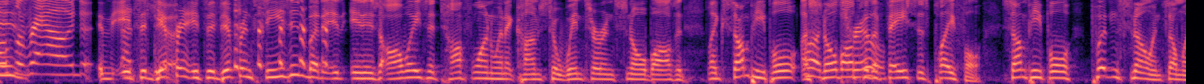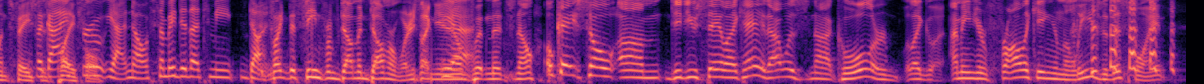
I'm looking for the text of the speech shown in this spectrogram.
rolls is- around. It's That's a cute. different it's a different season, but it, it is always a tough one when it comes to winter and snowballs. And like some people, a Well, snowball to the face is playful. Some people putting snow in someone's face If a is guy playful. threw, yeah, no. If somebody did that to me, done. It's like the scene from Dumb and Dumber where he's like, you know, Yeah. putting that snow. Okay, so um, did you say like, hey, that was not cool, or like, I mean, you're frolicking in the leaves at this point.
